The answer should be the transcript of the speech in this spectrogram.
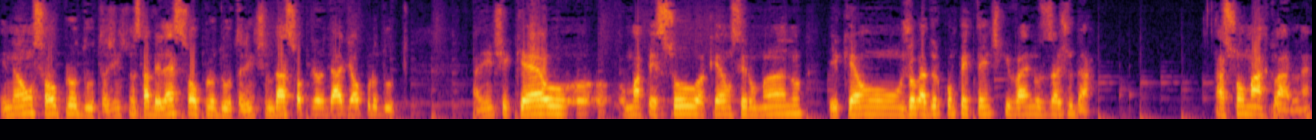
E não só o produto. A gente não estabelece só o produto, a gente não dá só prioridade ao produto. A gente quer o, uma pessoa, quer um ser humano e quer um jogador competente que vai nos ajudar a somar, claro, né?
